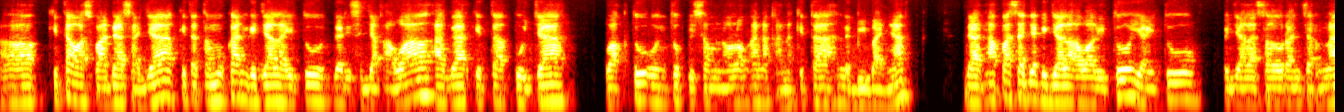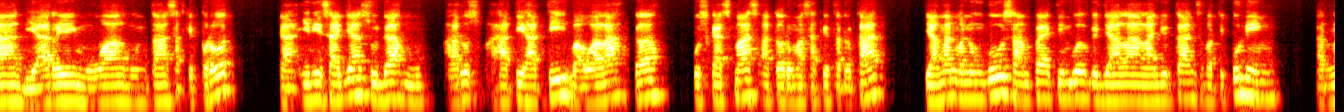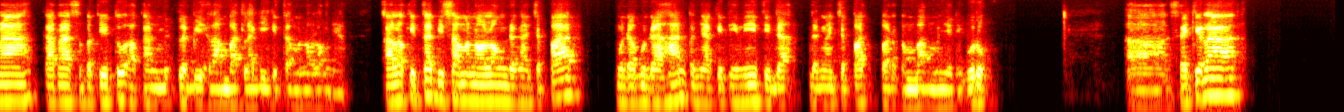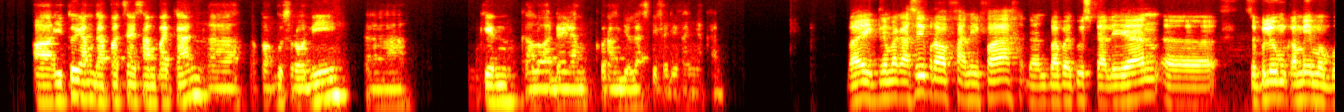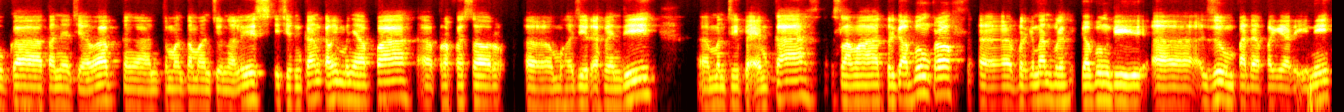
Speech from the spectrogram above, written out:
Uh, kita waspada saja, kita temukan gejala itu dari sejak awal agar kita puja waktu untuk bisa menolong anak-anak kita lebih banyak dan apa saja gejala awal itu yaitu gejala saluran cerna, diare, mual, muntah, sakit perut. Nah, ini saja sudah harus hati-hati bawalah ke puskesmas atau rumah sakit terdekat. Jangan menunggu sampai timbul gejala lanjutan seperti kuning karena karena seperti itu akan lebih lambat lagi kita menolongnya. kalau kita bisa menolong dengan cepat, mudah-mudahan penyakit ini tidak dengan cepat berkembang menjadi buruk. Uh, saya kira uh, itu yang dapat saya sampaikan, uh, Bapak Busroni. Uh, mungkin kalau ada yang kurang jelas bisa ditanyakan. Baik, terima kasih Prof. Hanifah dan Bapak Ibu sekalian. Uh, sebelum kami membuka tanya jawab dengan teman-teman jurnalis, izinkan kami menyapa uh, Profesor uh, Muhajir Effendi, Eh, Menteri PMK. Selamat bergabung, Prof. Eh, berkenan bergabung di eh, Zoom pada pagi hari ini.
